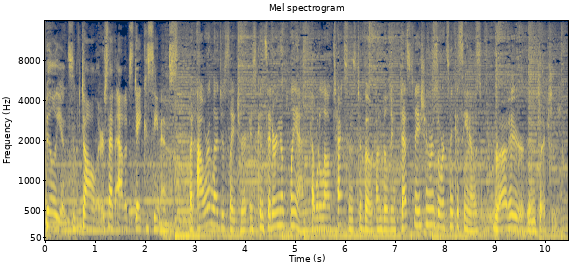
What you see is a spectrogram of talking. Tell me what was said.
billions of dollars at out of state casinos. But our legislature is considering a plan that would allow Texans to vote on building destination resorts and casinos right here in Texas.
